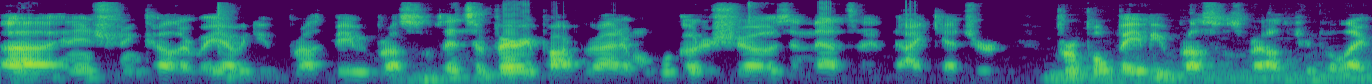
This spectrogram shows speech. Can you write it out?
uh, an interesting color. But yeah, we do baby Brussels. It's a very popular item. We'll go to shows, and that's an eye catcher. Purple baby Brussels sprouts. People like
